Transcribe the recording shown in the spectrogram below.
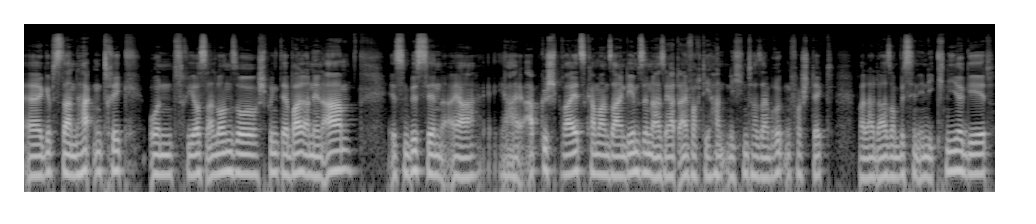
Äh, Gibt es dann einen Hackentrick und Rios Alonso springt der Ball an den Arm. Ist ein bisschen ja, ja, abgespreizt, kann man sagen, in dem Sinne. Also er hat einfach die Hand nicht hinter seinem Rücken versteckt, weil er da so ein bisschen in die Knie geht.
